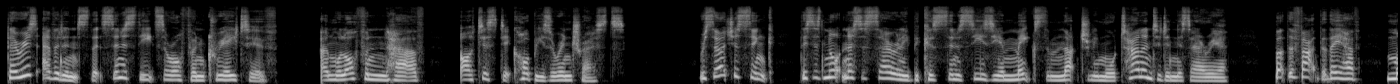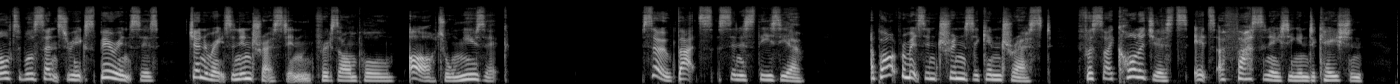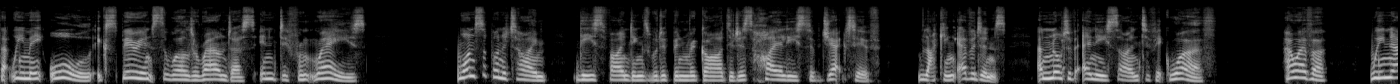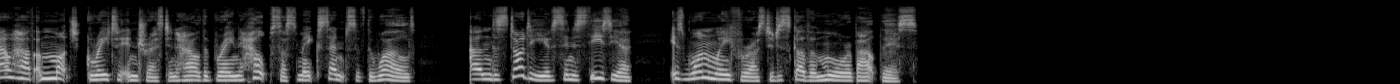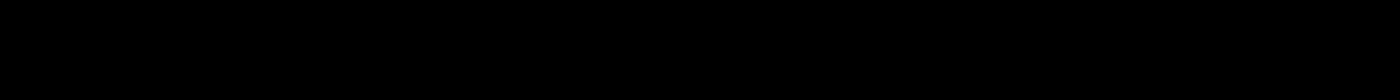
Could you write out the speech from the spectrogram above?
There is evidence that synesthetes are often creative and will often have artistic hobbies or interests. Researchers think this is not necessarily because synesthesia makes them naturally more talented in this area, but the fact that they have multiple sensory experiences generates an interest in, for example, art or music. So that's synesthesia. Apart from its intrinsic interest, for psychologists it's a fascinating indication that we may all experience the world around us in different ways. Once upon a time, these findings would have been regarded as highly subjective, lacking evidence, and not of any scientific worth. However, we now have a much greater interest in how the brain helps us make sense of the world, and the study of synesthesia is one way for us to discover more about this.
